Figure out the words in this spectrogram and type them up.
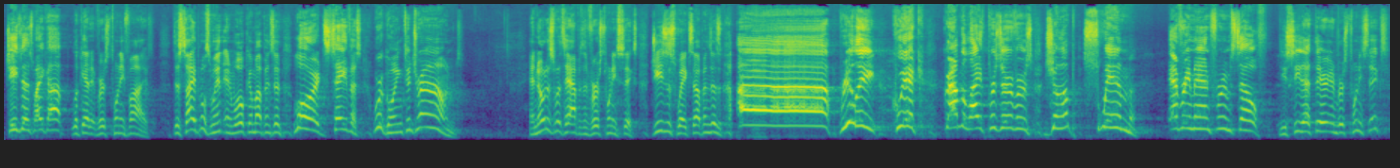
Jesus, wake up. Look at it, verse 25. Disciples went and woke him up and said, Lord, save us. We're going to drown. And notice what happens in verse 26. Jesus wakes up and says, Ah, really? Quick, grab the life preservers, jump, swim, every man for himself. You see that there in verse 26?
